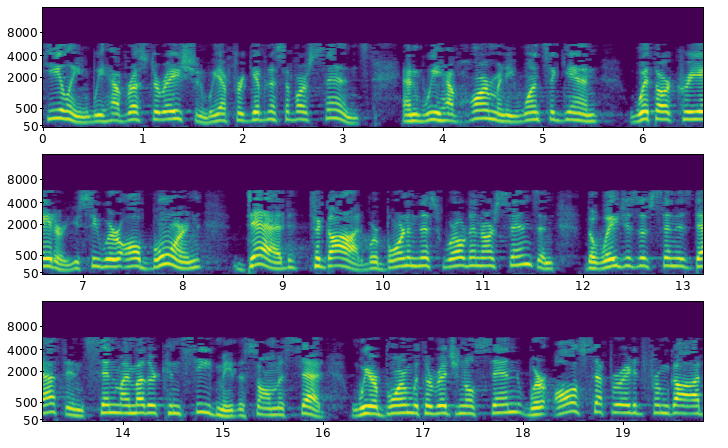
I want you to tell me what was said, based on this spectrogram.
healing, we have restoration, we have forgiveness of our sins, and we have harmony once again with our Creator. You see, we're all born dead to God. We're born in this world in our sins and the wages of sin is death. In sin my mother conceived me, the psalmist said. We are born with original sin. We're all separated from God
